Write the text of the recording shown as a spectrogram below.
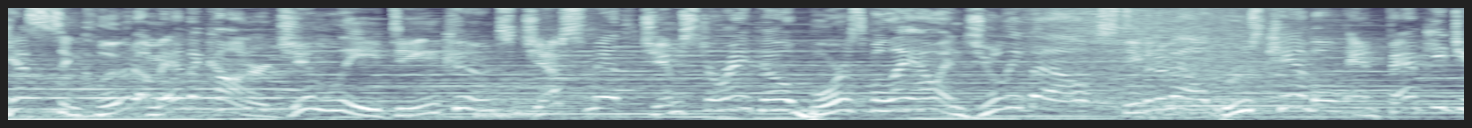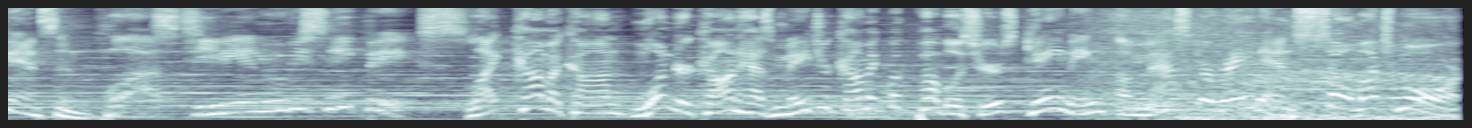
Guests include Amanda Conner, Jim Lee, Dean Koontz, Jeff Smith, Jim Steranko, Boris Vallejo, and Julie Bell, Stephen Amell, Bruce Campbell, and Famke Janssen. Plus, TV and movie sneak peeks. Like Comic Con, WonderCon has major comic book publishers, gaming, a masquerade, and so much more.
